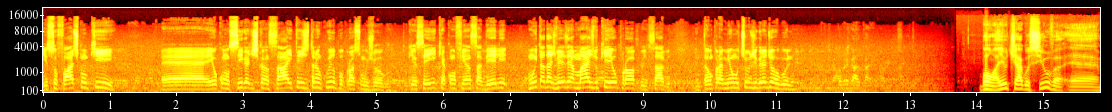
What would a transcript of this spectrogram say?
isso faz com que é, eu consiga descansar e esteja tranquilo para o próximo jogo. Porque eu sei que a confiança dele, muitas das vezes, é mais do que eu próprio, sabe? Então, para mim, é um motivo de grande orgulho. Muito obrigado, cara. Bom, aí o Thiago Silva, é,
